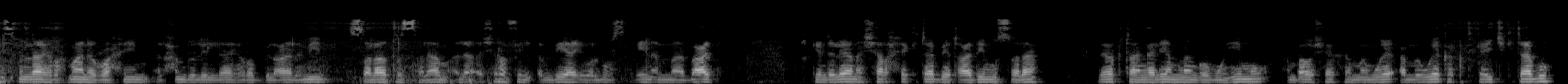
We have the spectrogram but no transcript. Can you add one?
بسم الله الرحمن الرحيم الحمد لله رب العالمين الصلاة والسلام على أشرف الأنبياء والمرسلين أما بعد tukiendelea na sharh ya kitabu ya taadhimu sala leo tutaangalia mlango muhimu ambao Sheikh ameweka katika hichi kitabu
